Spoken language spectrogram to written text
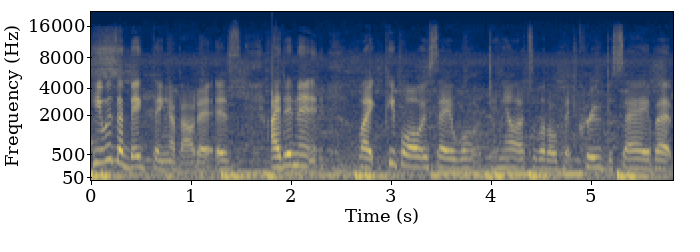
he was a big thing about it is I didn't like people always say, well, Danielle, that's a little bit crude to say, but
